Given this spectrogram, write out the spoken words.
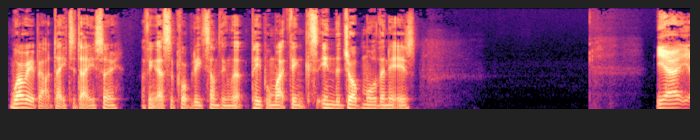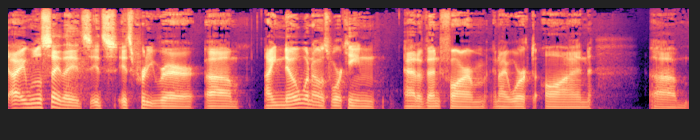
worry about day to day. So I think that's probably something that people might think's in the job more than it is. Yeah, I, I will say that it's it's it's pretty rare. Um, I know when I was working at Event Farm and I worked on um,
